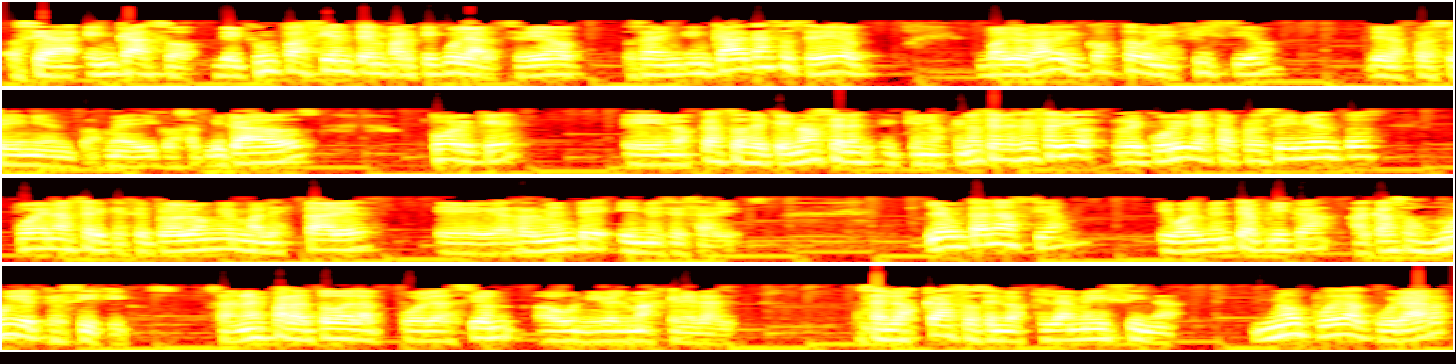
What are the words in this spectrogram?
O sea, en caso de que un paciente en particular se deba, o sea, en, cada caso se debe valorar el costo-beneficio de los procedimientos médicos aplicados, porque eh, en los casos de que no sea, en los que no sea necesario recurrir a estos procedimientos pueden hacer que se prolonguen malestares eh, realmente innecesarios. La eutanasia igualmente aplica a casos muy específicos. O sea, no es para toda la población a un nivel más general. O sea, en los casos en los que la medicina no pueda curar,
